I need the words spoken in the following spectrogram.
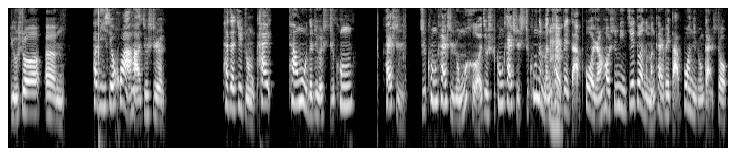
比如说，嗯，他的一些画哈，就是他在这种开参悟的这个时空开始。时空开始融合，就时空开始，时空的门开始被打破，然后生命阶段的门开始被打破那种感受。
